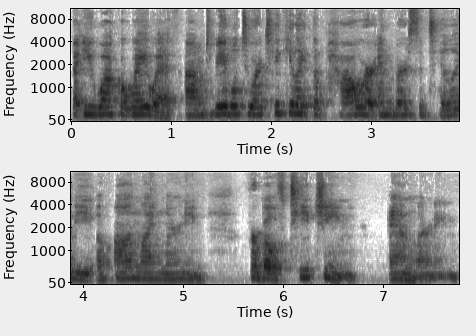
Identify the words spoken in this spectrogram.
that you walk away with um, to be able to articulate the power and versatility of online learning for both teaching and learning.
